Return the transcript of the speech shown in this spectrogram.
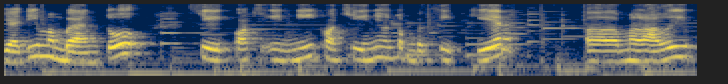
Jadi membantu si coach ini, coach ini untuk berpikir uh, melalui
